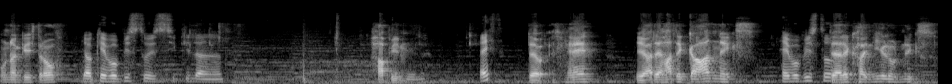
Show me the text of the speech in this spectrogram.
und dann gehe ich drauf. Ja, okay, wo bist du? Die leider nicht. Hab ihn. Echt? Der, hä? Ja, der hatte gar nix. Hey, wo bist du? Der hatte kein Heal und nix.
